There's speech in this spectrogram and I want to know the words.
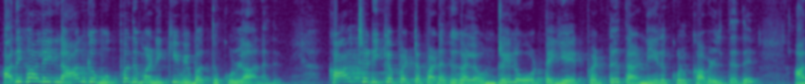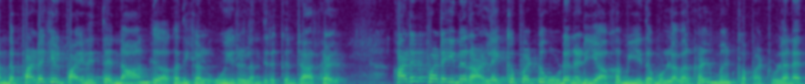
அதிகாலை நான்கு முப்பது மணிக்கு விபத்துக்குள்ளானது. காற்றடிக்கப்பட்ட படகுகள் ஒன்றில் ஓட்டை ஏற்பட்டு தண்ணீருக்குள் கவிழ்ந்தது. அந்த படகில் பயணித்த நான்கு அகதிகள் உயிரிழந்திருக்கின்றார்கள். கடற்படையினர் அழைக்கப்பட்டு உடனடியாக மீதமுள்ளவர்கள் மீட்கப்பட்டுள்ளனர்.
